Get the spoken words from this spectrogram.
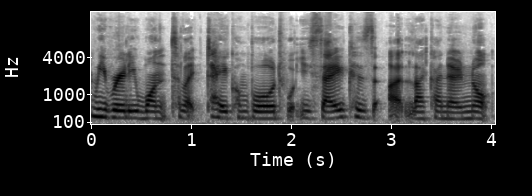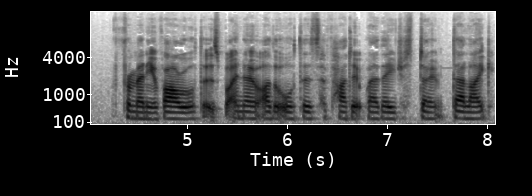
we really want to like take on board what you say because uh, like i know not from any of our authors but i know other authors have had it where they just don't they're like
